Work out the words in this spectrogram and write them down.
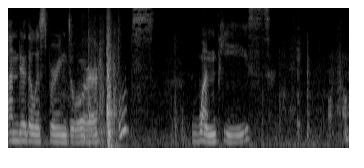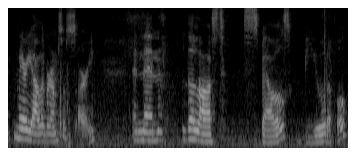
Under the Whispering Door, oops, One Piece, oh, Mary Oliver, I'm so sorry. And then The Lost Spells, beautiful.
